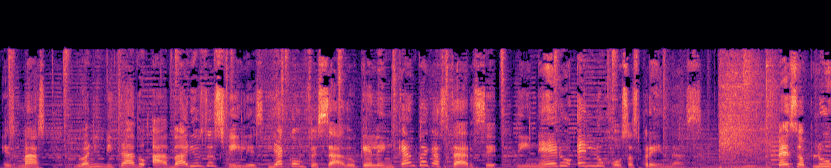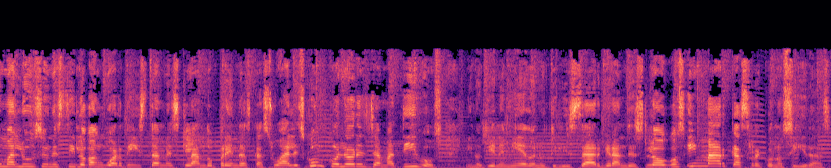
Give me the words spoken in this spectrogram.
Es más, lo han invitado a varios desfiles y ha confesado que le encanta gastarse dinero en lujosas prendas. Peso Pluma luce un estilo vanguardista mezclando prendas casuales con colores llamativos y no tiene miedo en utilizar grandes logos y marcas reconocidas.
